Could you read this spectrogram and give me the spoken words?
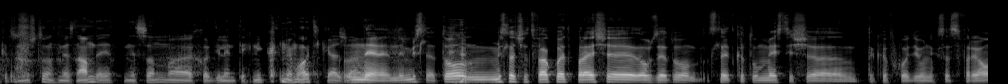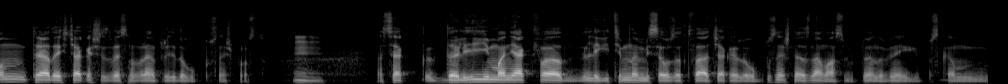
Като нищо, не знам де. Не съм а, хладилен техник, не мога да ти кажа. Не, не, мисля. То, мисля, че това, което правиш е, обзето, след като местиш а, такъв хладилник с фреон, трябва да изчакаш известно време преди да го пуснеш просто. М. А сега, дали има някаква легитимна мисъл за това чакаш да го пуснеш, не знам. Аз обикновено винаги ги пускам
